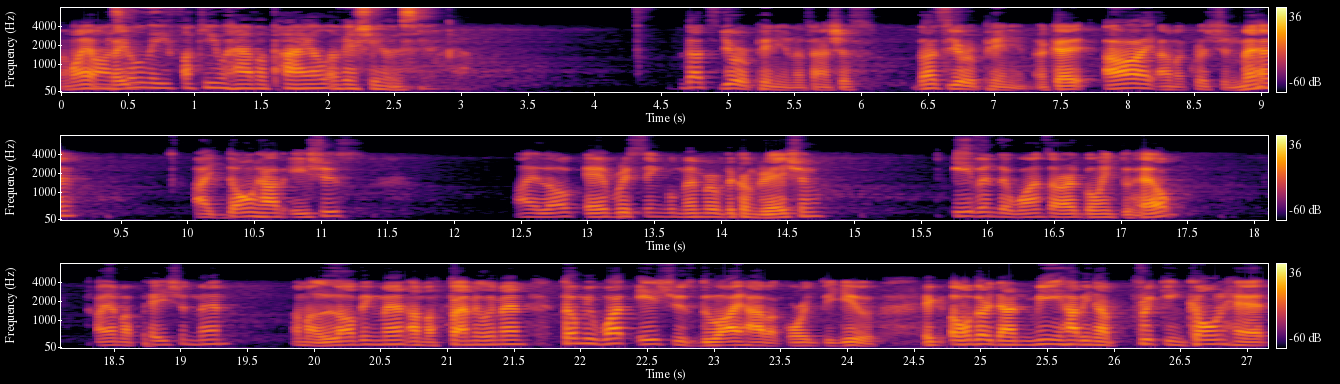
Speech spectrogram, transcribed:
Am I a Cause play? holy fuck, you have a pile of issues. That's your opinion, Sanchez. That's your opinion, okay? I am a Christian man. I don't have issues. I love every single member of the congregation, even the ones that are going to hell. I am a patient man. I'm a loving man. I'm a family man. Tell me what issues do I have according to you? Other than me having a freaking cone head,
